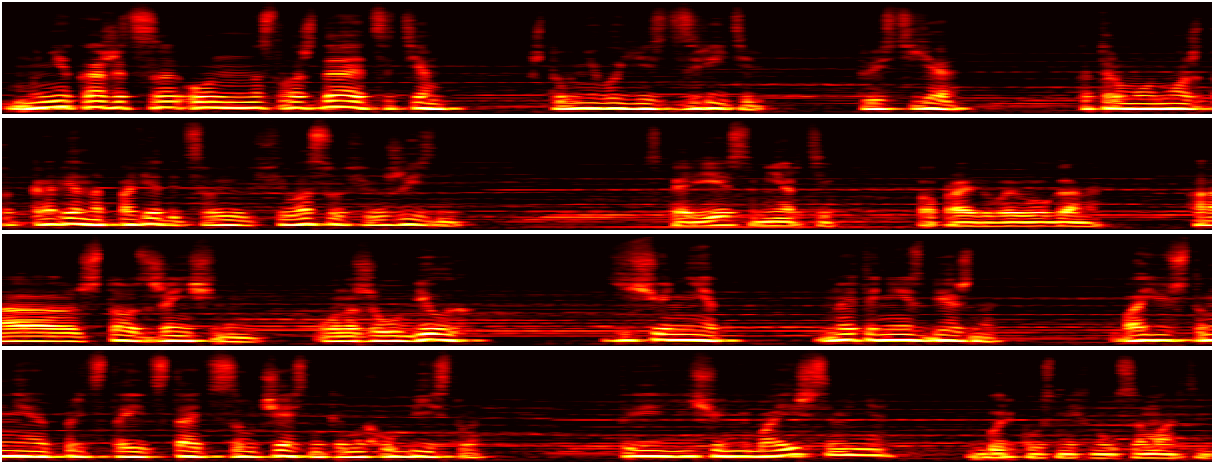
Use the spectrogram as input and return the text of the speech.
мне кажется, он наслаждается тем, что у него есть зритель, то есть я, которому он может откровенно поведать свою философию жизни. «Скорее смерти», — поправила его Гана. «А что с женщинами? Он уже убил их?» «Еще нет, но это неизбежно. Боюсь, что мне предстоит стать соучастником их убийства. Ты еще не боишься меня?» Горько усмехнулся Мартин.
